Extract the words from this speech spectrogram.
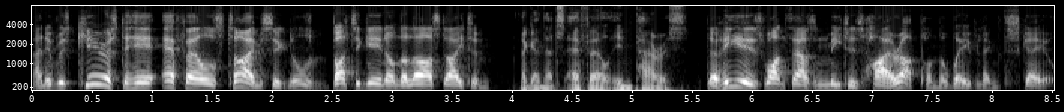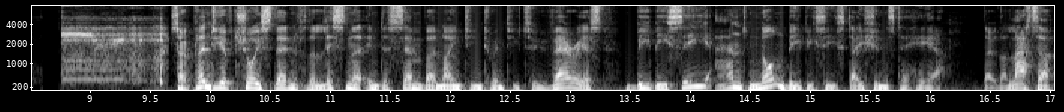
and it was curious to hear FL's time signals butting in on the last item. Again, that's FL in Paris. Though he is 1000 metres higher up on the wavelength scale. So, plenty of choice then for the listener in December 1922. Various BBC and non BBC stations to hear, though the latter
